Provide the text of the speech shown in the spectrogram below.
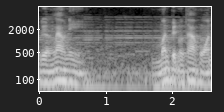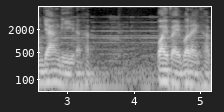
เรื่องเล่านี่มันเป็นอุทาหรณ์อย่างดีนะครับ ปล่อยไปบ่ได้ครับ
